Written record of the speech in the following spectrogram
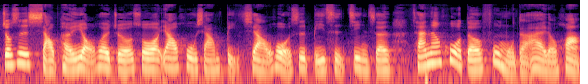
就是小朋友会觉得说要互相比较，或者是彼此竞争，才能获得父母的爱的话，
